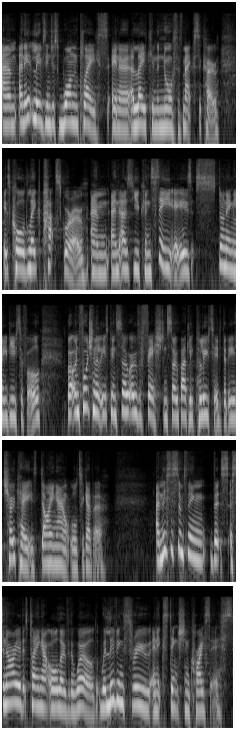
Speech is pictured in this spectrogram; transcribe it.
Um, and it lives in just one place in a, a, lake in the north of Mexico. It's called Lake Pátzcuaro. Um, and as you can see, it is stunningly beautiful. But unfortunately, it's been so overfished and so badly polluted that the achoque is dying out altogether. And this is something that's a scenario that's playing out all over the world. We're living through an extinction crisis.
